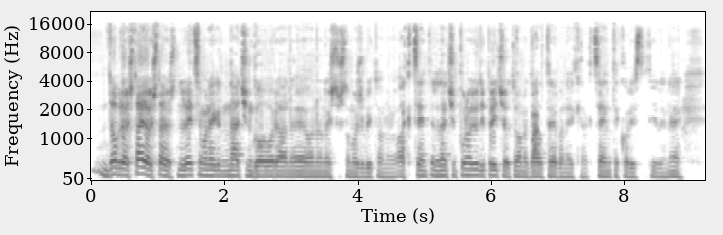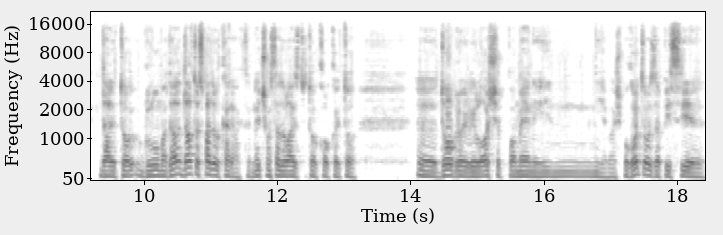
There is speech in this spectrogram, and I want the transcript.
Dobro, šta još, šta još, recimo neki način govora, ne, ono nešto što može biti ono, akcent, znači puno ljudi pričaju o tome da li treba neke akcente koristiti ili ne, da li to gluma, da, da li to spada u karakter, nećemo sad ulaziti u to koliko je to e, dobro ili loše, po meni nije baš, pogotovo za je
